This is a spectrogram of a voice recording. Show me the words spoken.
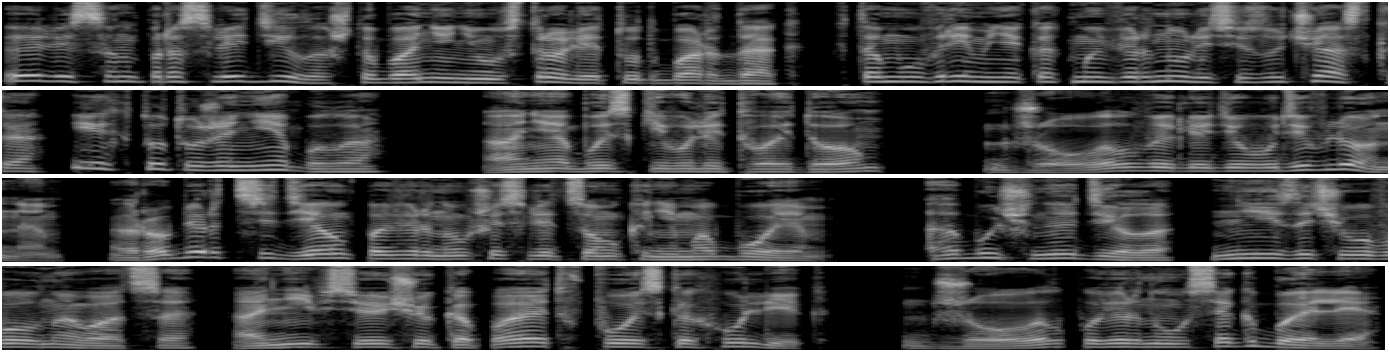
Элисон проследила, чтобы они не устроили тут бардак. К тому времени, как мы вернулись из участка, их тут уже не было. Они обыскивали твой дом? Джоэл выглядел удивленным. Роберт сидел, повернувшись лицом к ним обоим. «Обычное дело, не из-за чего волноваться. Они все еще копают в поисках улик». Джоэл повернулся к Белле.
